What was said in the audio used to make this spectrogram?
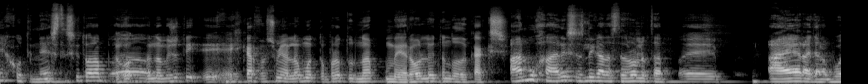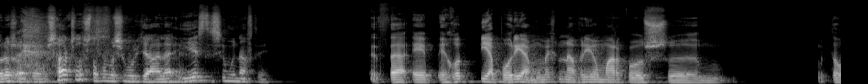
Έχω την αίσθηση τώρα. Εγώ νομίζω ότι ε, έχει καρφώσει στο μυαλό μου ότι το πρώτο του με ρόλο ήταν το 16. Αν μου χαρίσεις λίγα δευτερόλεπτα ε, αέρα για να μπορέσω να το ψάξω, θα το πούμε σιγουριά. Αλλά η αίσθησή μου είναι αυτή. Ε, θα, ε, εγώ η απορία μου μέχρι να βρει ο Μάρκος ε, το,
